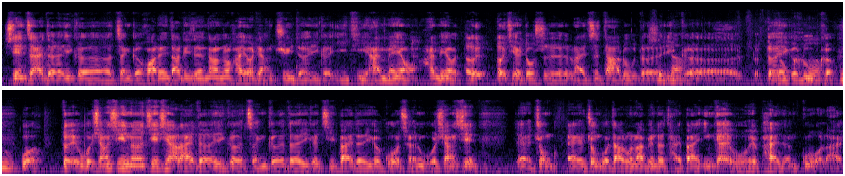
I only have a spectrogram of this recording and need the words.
现在。的一个整个花莲大地震当中，还有两具的一个遗体还没有还没有，而而且都是来自大陆的一个的一个陆客。我对我相信呢，接下来的一个整个的一个击败的一个过程，我相信，呃中呃中国大陆那边的台办应该我会派人过来。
